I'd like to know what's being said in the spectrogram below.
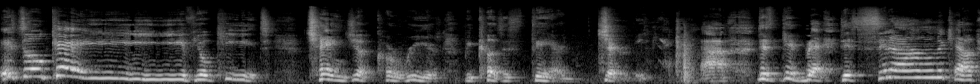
it's okay if your kids change up careers because it's their journey. Just get back. Just sit down on the couch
